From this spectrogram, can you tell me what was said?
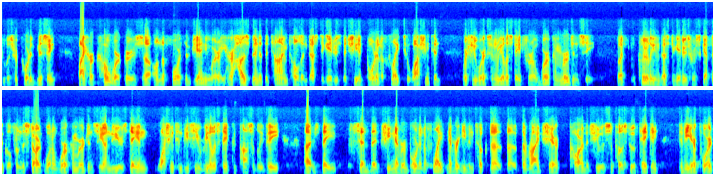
who was reported missing by her coworkers uh, on the 4th of January. Her husband at the time told investigators that she had boarded a flight to Washington, where she works in real estate, for a work emergency. But clearly, investigators were skeptical from the start what a work emergency on New Year's Day in Washington, D.C. real estate could possibly be. Uh, they said that she never boarded a flight, never even took the, the, the ride share car that she was supposed to have taken to the airport.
